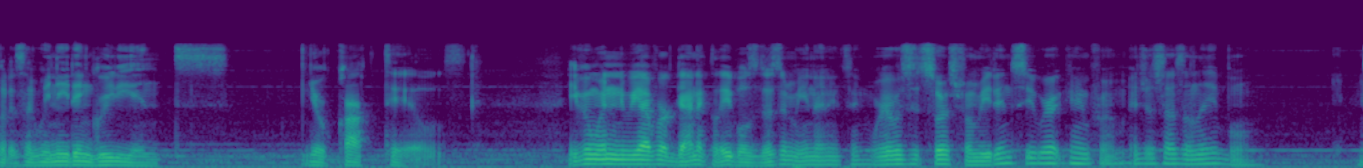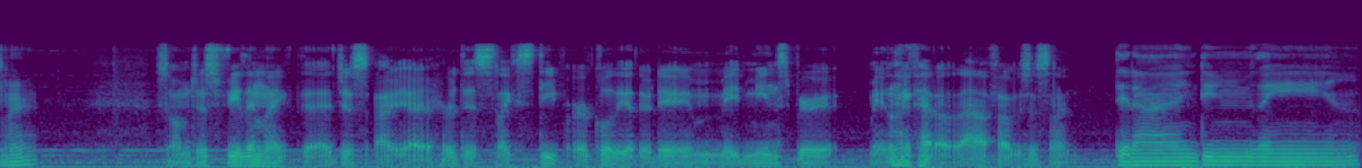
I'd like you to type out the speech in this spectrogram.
But it's like we need ingredients. Your cocktails. Even when we have organic labels, doesn't mean anything. Where was it sourced from? We didn't see where it came from. It just has a label. Right? So I'm just feeling like that. Just I, I heard this like Steve Urkel the other day made Mean Spirit made like had a laugh. I was just like, did I do that?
